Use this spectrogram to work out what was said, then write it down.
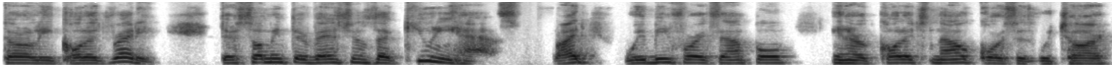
thoroughly college ready? There's some interventions that CUNY has, right? We've been, for example, in our College Now courses, which are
